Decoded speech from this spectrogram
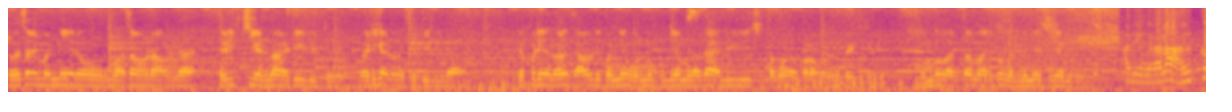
விவசாயம் பண்ணி ஒரு மாதம் கூட ஆகல. தெளிச்சு எல்லாம் அடிக்கிட்டு வடிகால் வசதி இல்லை எப்படி இருந்தாலும் சாவடி பண்ணி ஒன்றும் புண்ணியம் இல்லாத அழுவி சுத்தமாக பழம்னு போயிட்டு. ரொம்ப வருத்தமாக இருக்கும் ஒன்றுமே செய்ய முடியல. அது எங்களால அறுக்க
